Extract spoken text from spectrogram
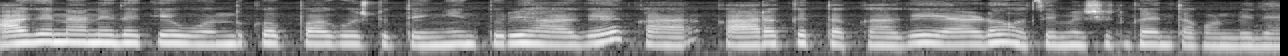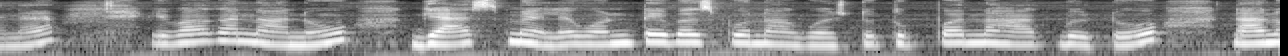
ಹಾಗೆ ನಾನು ಇದಕ್ಕೆ ಒಂದು ಕಪ್ ಆಗುವಷ್ಟು ತೆಂಗಿನ ತುರಿ ಹಾಗೆ ಖಾರಕ್ಕೆ ತಕ್ಕ ಹಾಗೆ ಎರಡು ಹಸಿಮೆಣಸಿನ್ಕಾಯಿನ ತಗೊಂಡಿದ್ದೇನೆ. ಇವಾಗ ನಾನು ಗ್ಯಾಸ್ ಮೇಲೆ ಒನ್ ಟೇಬಲ್ ಸ್ಪೂನ್ ಆಗುವಷ್ಟು ತುಪ್ಪನ ಹಾಕಿಬಿಟ್ಟು ನಾನು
